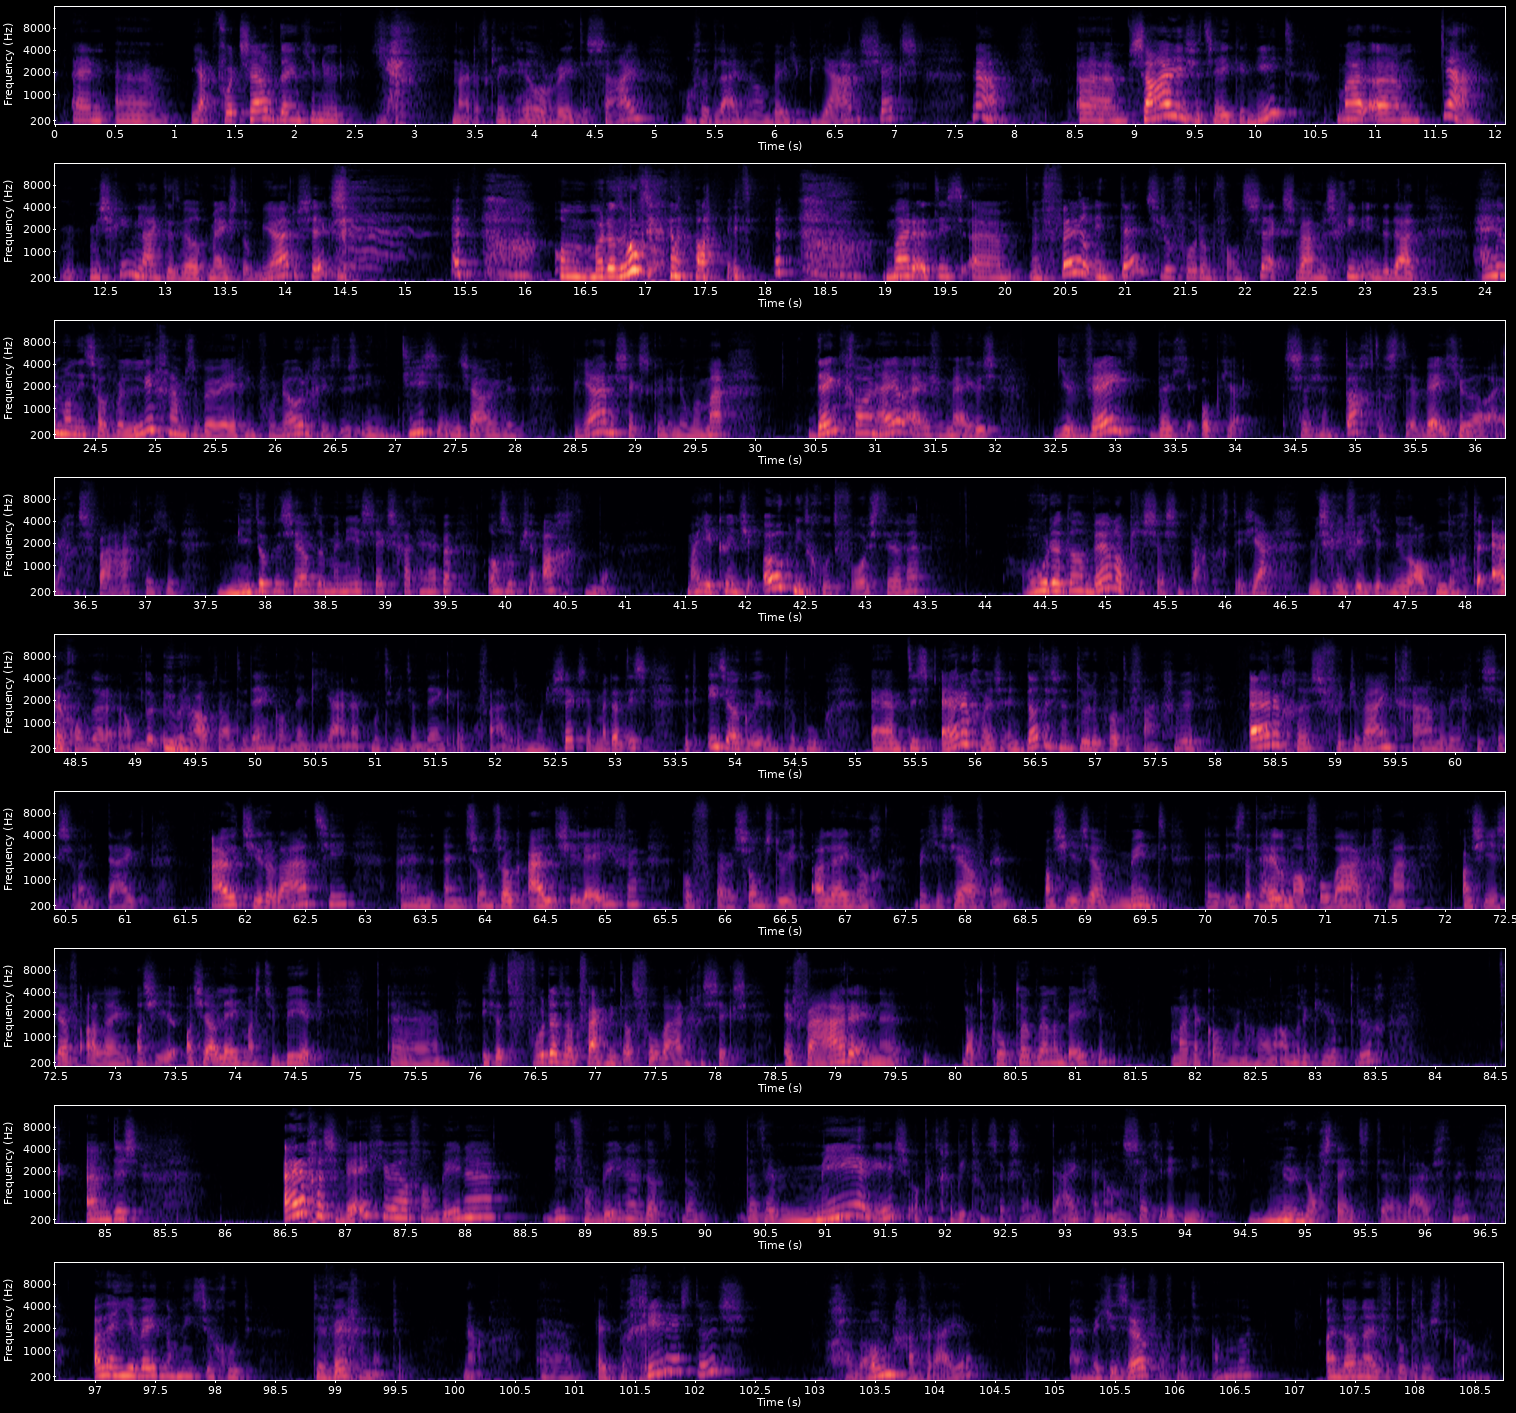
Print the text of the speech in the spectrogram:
En uh, ja, voor hetzelfde denk je nu, ja, nou dat klinkt heel rete saai. Of dat lijkt wel een beetje bejaardenseks. Nou, um, saai is het zeker niet. Maar um, ja, misschien lijkt het wel het meest op bejaardenseks. Om, maar dat hoeft helemaal niet. maar het is um, een veel intensere vorm van seks, waar misschien inderdaad helemaal niet zoveel lichaamsbeweging voor nodig is. Dus in die zin zou je het bejaardenseks kunnen noemen. Maar denk gewoon heel even mee. Dus je weet dat je op je 86ste, weet je wel ergens vaag, dat je niet op dezelfde manier seks gaat hebben als op je 18e. Maar je kunt je ook niet goed voorstellen hoe dat dan wel op je 86 is. Ja, misschien vind je het nu al nog te erg om daar, om daar überhaupt aan te denken. Of denk je, ja, nou, ik moet er niet aan denken dat mijn vader of moeder seks heeft. Maar dat is, dat is ook weer een taboe. Um, dus ergens, en dat is natuurlijk wat er vaak gebeurt. Ergens verdwijnt gaandeweg die seksualiteit uit je relatie. En, en soms ook uit je leven. Of uh, soms doe je het alleen nog met jezelf. En als je jezelf bemint, uh, is dat helemaal volwaardig. Maar als je jezelf alleen, als je, als je alleen masturbeert, uh, is dat, wordt dat ook vaak niet als volwaardige seks ervaren. En uh, dat klopt ook wel een beetje, maar daar komen we nog wel een andere keer op terug. Um, dus ergens weet je wel van binnen, diep van binnen, dat, dat, dat er meer is op het gebied van seksualiteit. En anders zat je dit niet nu nog steeds te luisteren. Alleen je weet nog niet zo goed de weg er naartoe. Nou, uh, het begin is dus gewoon gaan vrijen. Uh, met jezelf of met een ander. En dan even tot rust komen.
